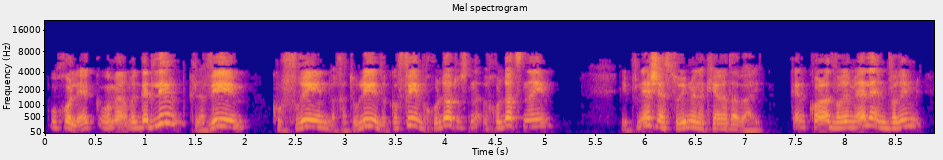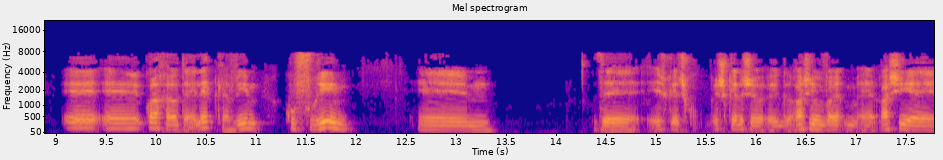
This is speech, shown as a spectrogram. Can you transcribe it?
הוא חולק, הוא אומר, מגדלים כלבים, כופרין וחתולים וקופים וחולדות, וחולדות צנעים, מפני שעשויים לנקר את הבית. כן, כל הדברים האלה הם דברים, כל החיות האלה, כלבים, כופרים, אה, זה, יש, יש, יש כאלה שרש"י אה,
